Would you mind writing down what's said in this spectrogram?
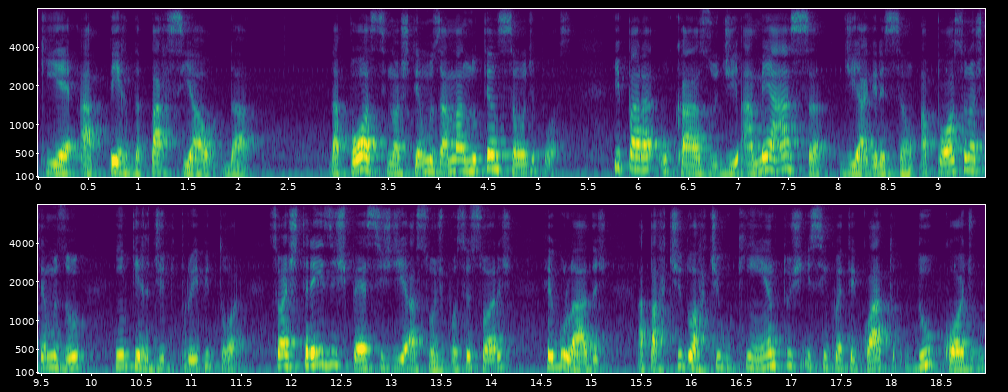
que é a perda parcial da, da posse, nós temos a manutenção de posse. E para o caso de ameaça de agressão à posse, nós temos o interdito proibitório. São as três espécies de ações possessórias reguladas a partir do artigo 554 do Código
